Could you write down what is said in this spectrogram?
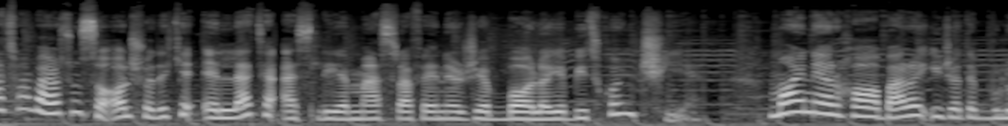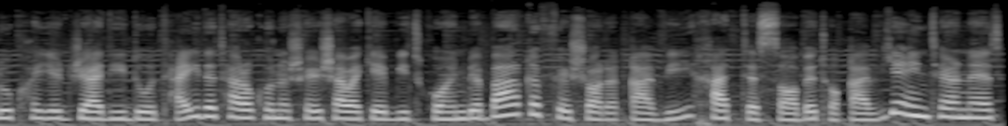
حتما براتون سوال شده که علت اصلی مصرف انرژی بالای بیت کوین چیه؟ ماینرها برای ایجاد بلوک های جدید و تایید تراکنش های شبکه بیت کوین به برق فشار قوی، خط ثابت و قوی اینترنت،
